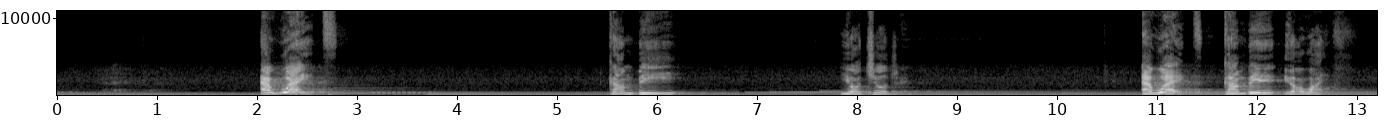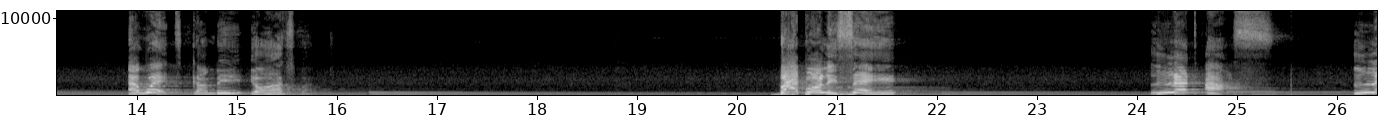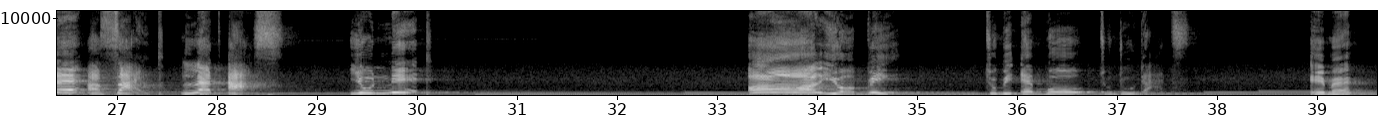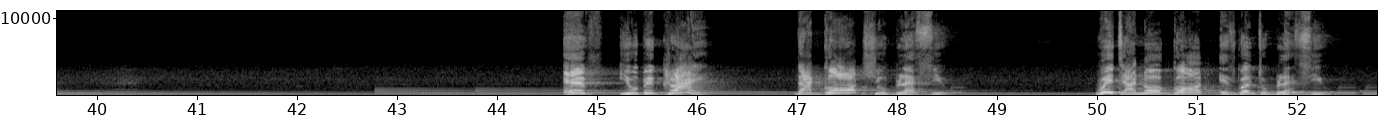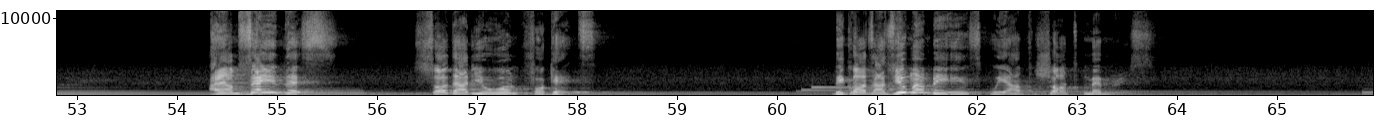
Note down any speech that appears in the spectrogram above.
A weight can be your children. A weight can be your wife. A weight can be your husband. Bible is saying, let us lay aside, let us. You need all your being to be able to do that. Amen. If you've been crying that God should bless you, which I know God is going to bless you, I am saying this so that you won't forget. Because as human beings, we have short memories.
